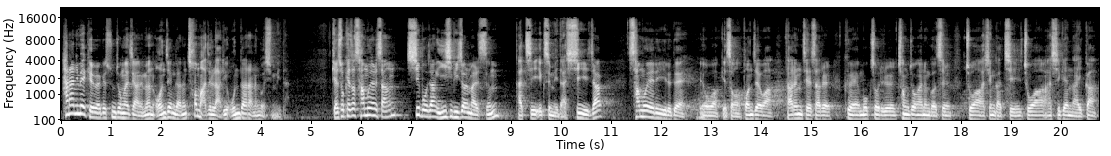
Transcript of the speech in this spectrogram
하나님의 계획에 순종하지 않으면 언젠가는 처맞을 날이 온다라는 것입니다. 계속해서 사무엘상 15장 22절 말씀 같이 읽습니다. 시작. 사무엘이 이르되 여호와께서 번제와 다른 제사를 그의 목소리를 청종하는 것을 좋아하신 같이 좋아하시겠나이까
